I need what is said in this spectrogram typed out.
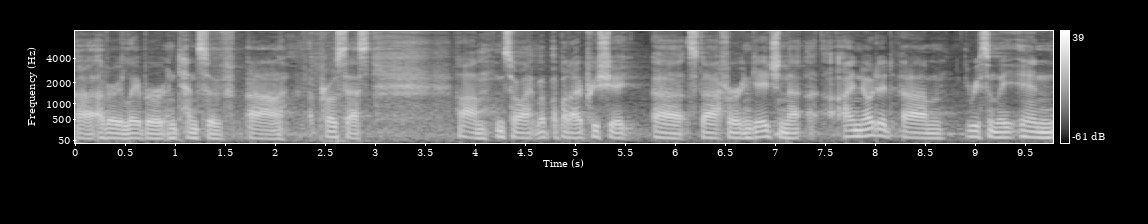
uh, a very labor-intensive uh, process. Um, and so, I, but I appreciate uh, staff are engaged in that. I noted um, recently in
